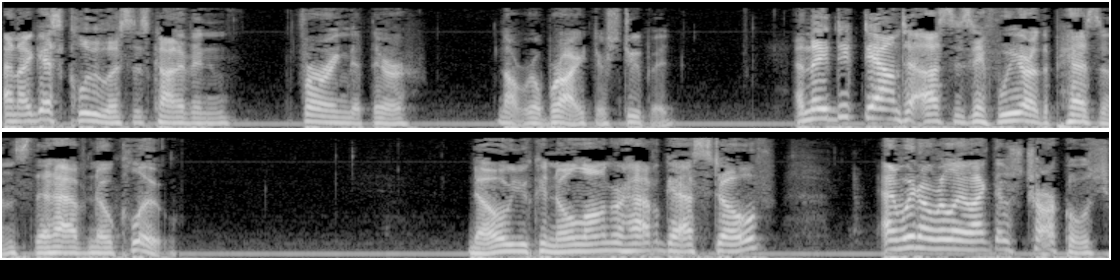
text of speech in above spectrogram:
And I guess clueless is kind of inferring that they're not real bright, they're stupid. And they dick down to us as if we are the peasants that have no clue. No, you can no longer have a gas stove. And we don't really like those charcoals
